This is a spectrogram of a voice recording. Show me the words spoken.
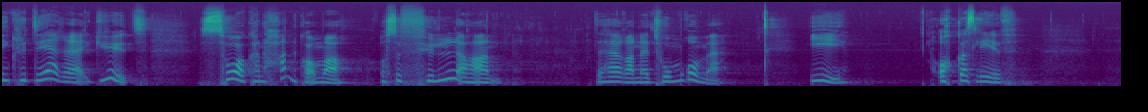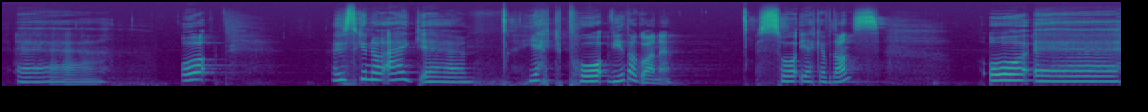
inkluderer Gud, så kan han komme, og så fyller han det her tomrommet i vårt liv. Eh, og jeg husker når jeg eh, gikk på videregående, så gikk jeg på dans. Og eh,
